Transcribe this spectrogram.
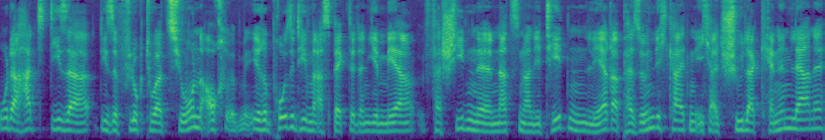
Oder hat dieser, diese Fluktuation auch ihre positiven Aspekte? Denn je mehr verschiedene Nationalitäten, Lehrer, Persönlichkeiten ich als Schüler kennenlerne,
